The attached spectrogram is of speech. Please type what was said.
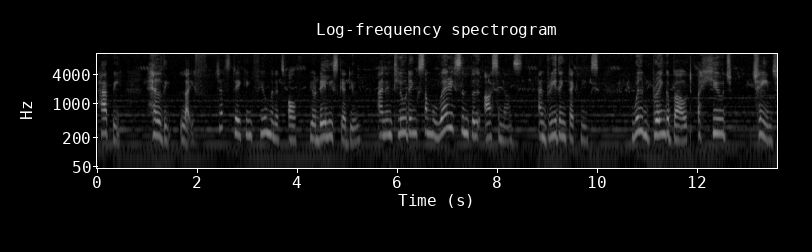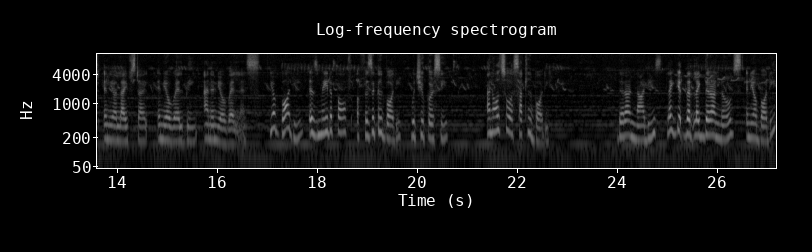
happy, healthy life. Just taking few minutes off your daily schedule and including some very simple asanas and breathing techniques will bring about a huge change in your lifestyle, in your well-being and in your wellness. Your body is made up of a physical body which you perceive and also a subtle body there are nadis, like like there are nerves in your body,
